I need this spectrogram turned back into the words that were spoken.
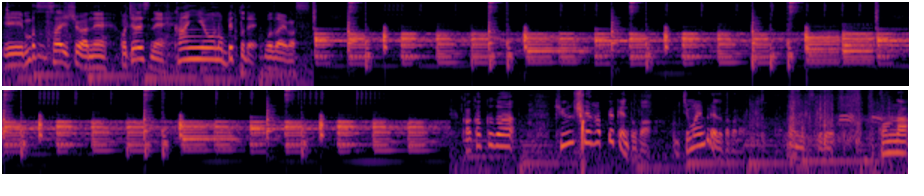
えー、まず最初はねこちらですね。観葉のベッドでございます。格が9800円とか1万円ぐらいだったかななんですけどこんな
